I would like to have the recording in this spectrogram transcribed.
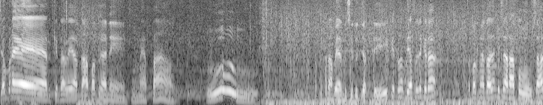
Jebret, kita lihat dapat nggak nih metal. Uh. Tapi kenapa yang di situ dikit loh? Biasanya kita dapat metalnya bisa ratusan.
